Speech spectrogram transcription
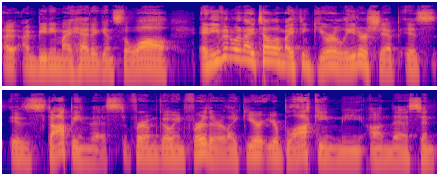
I, am beating my head against the wall. And even when I tell them I think your leadership is is stopping this from going further, like you're you're blocking me on this, and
